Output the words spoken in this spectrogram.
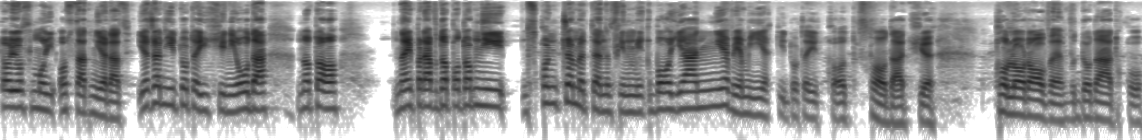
To już mój ostatni raz. Jeżeli tutaj się nie uda, no to najprawdopodobniej skończymy ten filmik, bo ja nie wiem jaki tutaj kod podać kolorowy w dodatku.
